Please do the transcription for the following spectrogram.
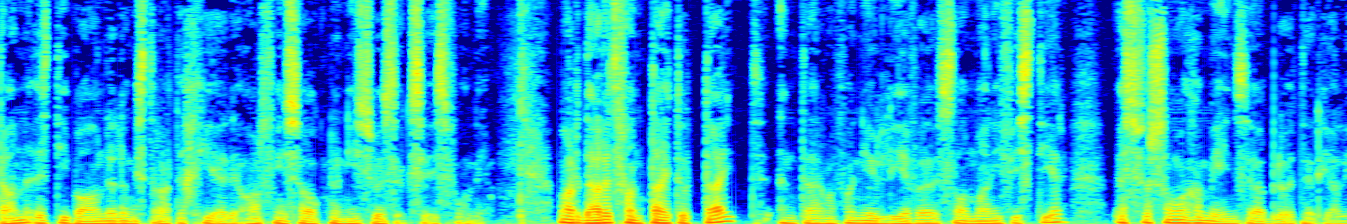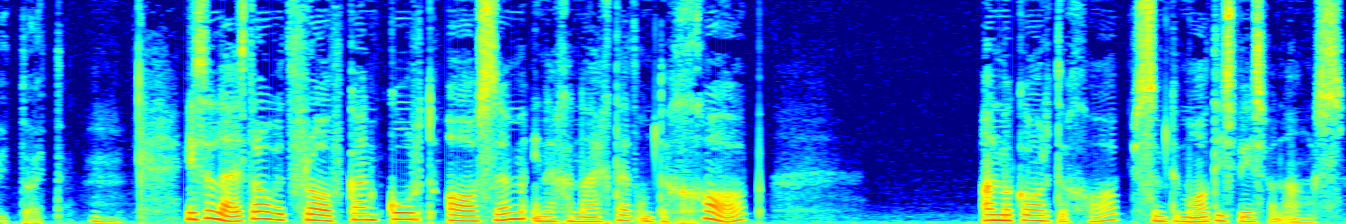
dan is die behandelingsstrategie uit die aard van die saak nou nie so suksesvol nie. Maar dat dit van tyd tot tyd in terme van jou lewe sal manifesteer, is vir sommige mense 'n blote realiteit. Hmm. Is 'n luisteraar wat vra of kan kort asem en 'n geneigtheid om te gaap aan mekaar te gaap simptomaties wees van angs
